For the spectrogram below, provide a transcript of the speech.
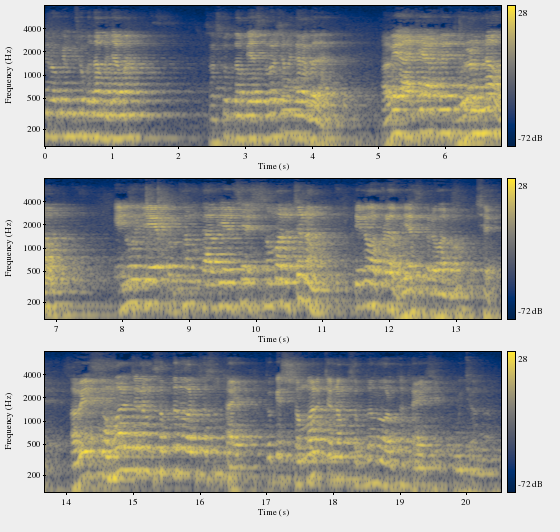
મિત્રો, કેમ છો? બધા મજામાં? સંસ્કૃતનો અભ્યાસ કરો છો ને ઘરે બધા? હવે આજે આપણે ધોરણ નવ, એનું જે પ્રથમ કાવ્ય છે સમર્ચનમ, તેનો આપણે અભ્યાસ કરવાનો છે. હવે સમર્ચનમ શબ્દનો અર્થ શું થાય? તો કે સમર્ચનમ શબ્દનો અર્થ થાય છે પૂજન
